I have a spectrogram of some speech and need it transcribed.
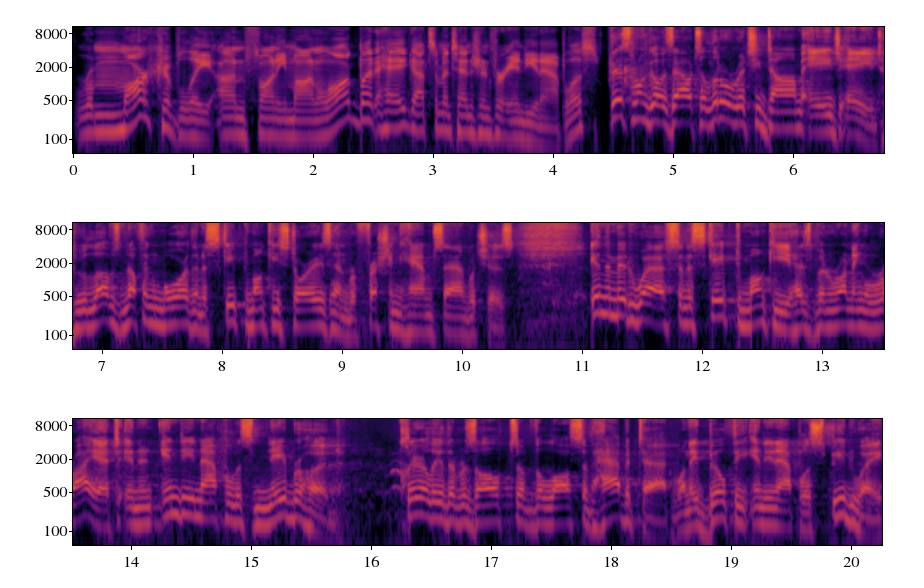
remarkably unfunny monologue, but hey, got some attention for Indianapolis. This one goes out to little Richie Dom, age eight, who loves nothing more than escaped monkey stories and refreshing ham sandwiches. In the Midwest, an escaped monkey has been running riot in an Indianapolis neighborhood clearly the result of the loss of habitat. When they built the Indianapolis Speedway,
